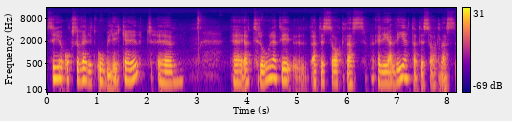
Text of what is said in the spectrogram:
ser ju också väldigt olika ut. Eh, eh, jag tror att, vi, att det saknas, eller jag vet att det saknas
